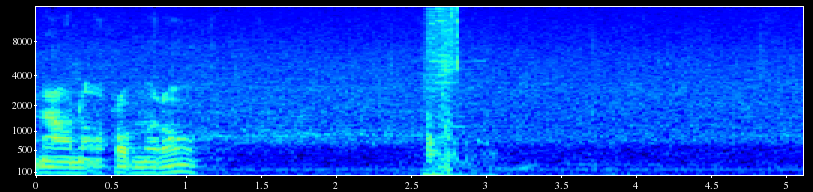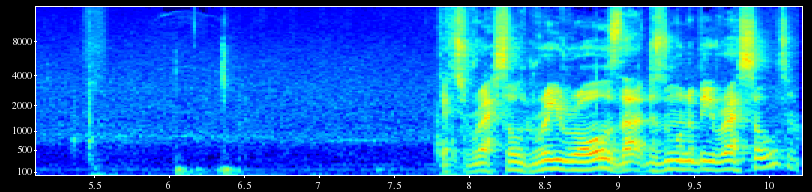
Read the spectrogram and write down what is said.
Now, not a problem at all. Gets wrestled, re-rolls. That doesn't want to be wrestled.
